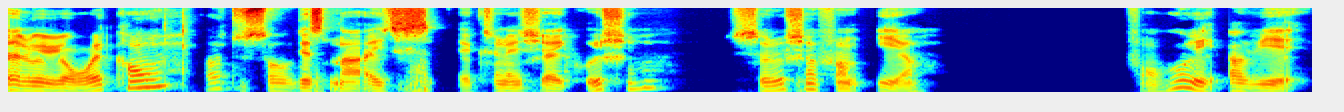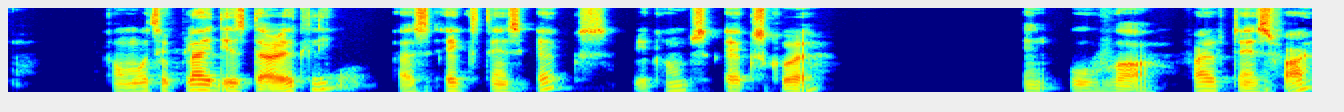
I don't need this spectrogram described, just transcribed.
Hello, you're welcome. How to solve this nice exponential equation? Solution from here. From what we have here, can multiply this directly as x times x becomes x squared and over 5 times 5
